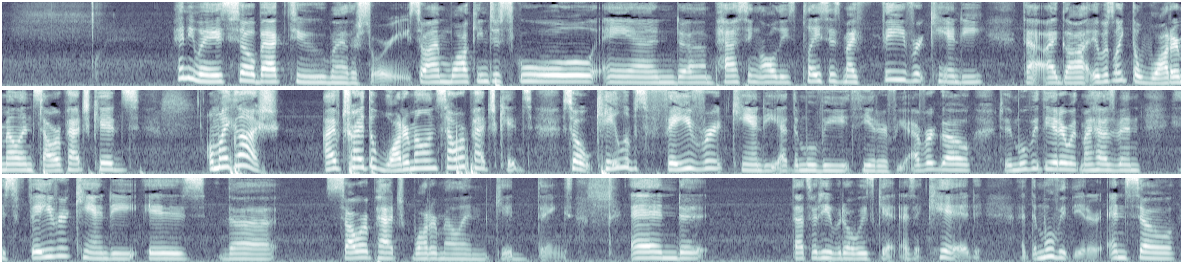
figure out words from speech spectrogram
Anyways, so back to my other story. So I'm walking to school and um, passing all these places. My favorite candy that I got, it was like the watermelon Sour Patch Kids. Oh my gosh, I've tried the watermelon Sour Patch Kids. So Caleb's favorite candy at the movie theater, if you ever go to the movie theater with my husband, his favorite candy is the Sour Patch watermelon kid things. And uh, that's what he would always get as a kid at the movie theater. And so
